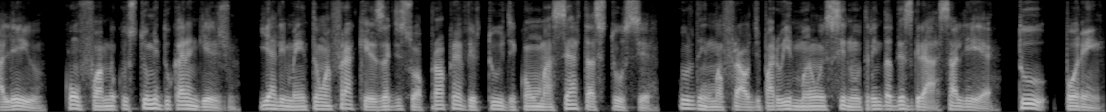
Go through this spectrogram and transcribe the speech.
alheio, conforme o costume do caranguejo, e alimentam a fraqueza de sua própria virtude com uma certa astúcia, urdem uma fraude para o irmão e se nutrem da desgraça alheia. Tu, porém,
